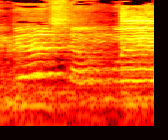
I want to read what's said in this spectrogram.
你的香味。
